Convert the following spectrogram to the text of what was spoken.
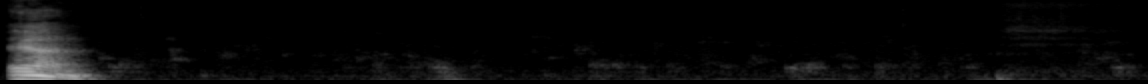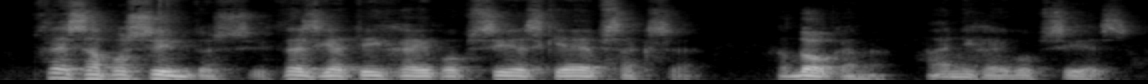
εάν Θες αποσύντωση, θες γιατί είχα υποψίες και έψαξα. Θα το έκανα, αν είχα υποψίες.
